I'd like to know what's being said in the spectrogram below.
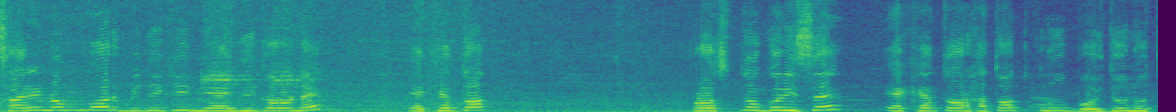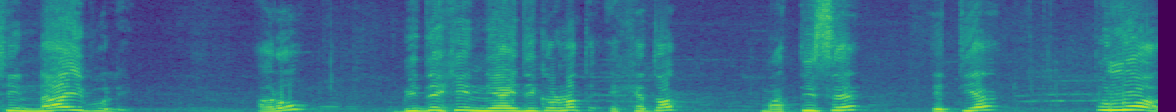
চাৰি নম্বৰ বিদেশী ন্যায়াধিকৰণে এখেতক প্ৰশ্ন কৰিছে এখেতৰ হাতত কোনো বৈধ নথি নাই বুলি। আৰু বিদেশী ন্যায়াধিকৰণত এখেতক মাতিছে এতিয়া পুনৰ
